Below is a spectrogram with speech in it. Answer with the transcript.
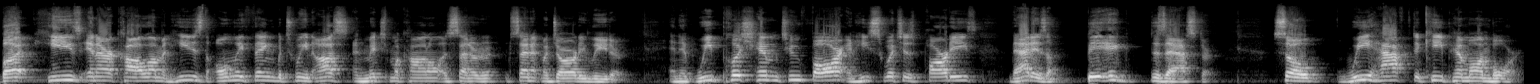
But he's in our column, and he's the only thing between us and Mitch McConnell as Senator, Senate Majority Leader. And if we push him too far and he switches parties, that is a big disaster. So we have to keep him on board.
